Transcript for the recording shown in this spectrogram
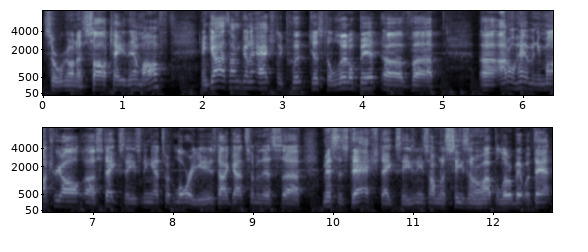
So we're going to saute them off. And guys, I'm going to actually put just a little bit of uh, uh, I don't have any Montreal uh, steak seasoning. That's what Lori used. I got some of this uh, Mrs. Dash steak seasoning, so I'm going to season them up a little bit with that.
